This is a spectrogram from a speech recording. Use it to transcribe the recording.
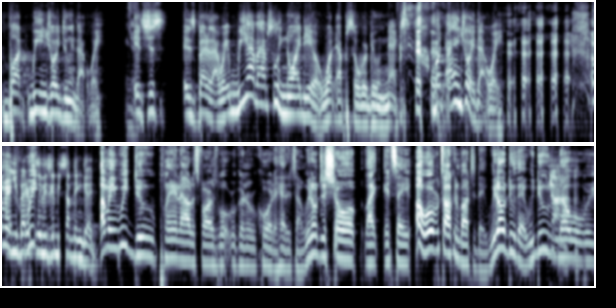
but we enjoy doing that way. It's just it's better that way. We have absolutely no idea what episode we're doing next, but I enjoy it that way. I mean, And you better we, believe it's gonna be something good. I mean, we do plan out as far as what we're going to record ahead of time. We don't just show up like and say, "Oh, what we're talking about today." We don't do that. We do No, know no. what we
